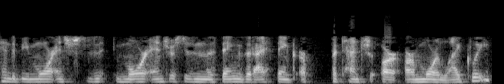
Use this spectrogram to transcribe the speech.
tend to be more interested more interested in the things that I think are potential are, are more likely.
